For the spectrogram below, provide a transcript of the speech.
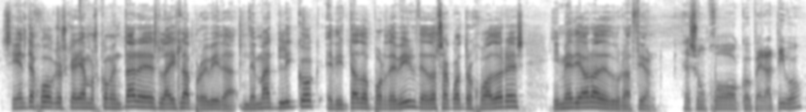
Siguiente juego que os queríamos comentar es La Isla Prohibida, de Matt Leacock, editado por The Beer, de 2 a 4 jugadores y media hora de duración. Es un juego cooperativo,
